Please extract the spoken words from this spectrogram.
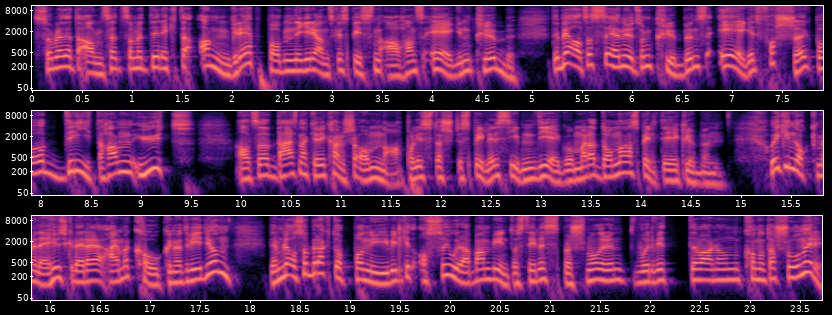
så ble dette ansett som et direkte angrep på den nigerianske spissen av hans egen klubb. Det ble altså seende ut som klubbens eget forsøk på å drite ham ut. Altså, Der snakker vi kanskje om Napolis største spiller siden Diego Maradona spilte i klubben. Og ikke nok med det, husker dere I'm a Coconut-videoen? Den ble også brakt opp på ny, hvilket også gjorde at man begynte å stille spørsmål rundt hvorvidt det var noen konnotasjoner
